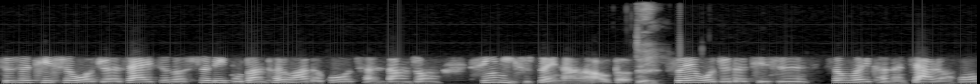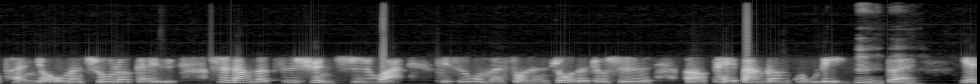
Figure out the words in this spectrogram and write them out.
就是其实我觉得在这个视力不断退化的过程当中，心理是最难熬的。对。所以我觉得其实。身为可能家人或朋友，我们除了给予适当的资讯之外，其实我们所能做的就是呃陪伴跟鼓励。嗯，对，嗯、也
